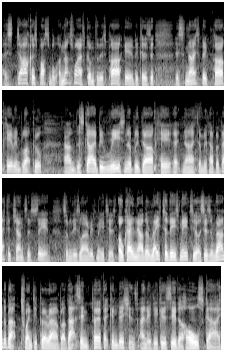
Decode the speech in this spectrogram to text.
as dark as possible. And that's why I've come to this park here because it's a nice big park here in Blackpool and the sky would be reasonably dark here at night and we'd have a better chance of seeing some of these Lyrid meteors. Okay, now the rate of these meteors is around about 20 per hour, but that's in perfect conditions and if you can see the whole sky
